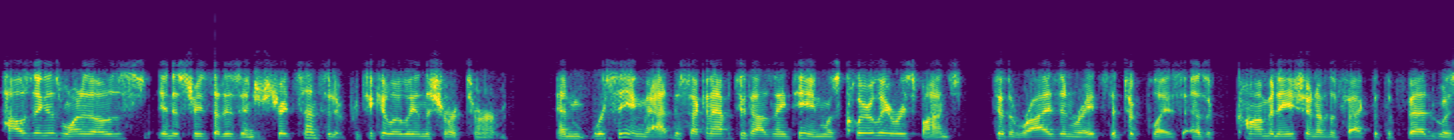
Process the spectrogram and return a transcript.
Housing is one of those industries that is interest rate sensitive, particularly in the short term. And we're seeing that. The second half of 2018 was clearly a response to the rise in rates that took place as a combination of the fact that the Fed was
